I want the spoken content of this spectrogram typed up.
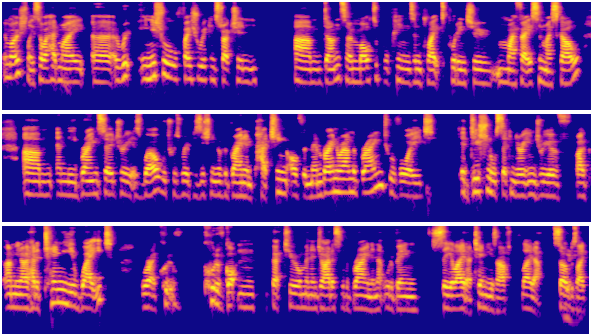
emotionally. So I had my uh, re- initial facial reconstruction um, done, so multiple pins and plates put into my face and my skull, um, and the brain surgery as well, which was repositioning of the brain and patching of the membrane around the brain to avoid additional secondary injury. Of I, I mean, I had a ten year wait where I could have could have gotten bacterial meningitis of the brain, and that would have been see you later, 10 years after later. So Yeah. it was like,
